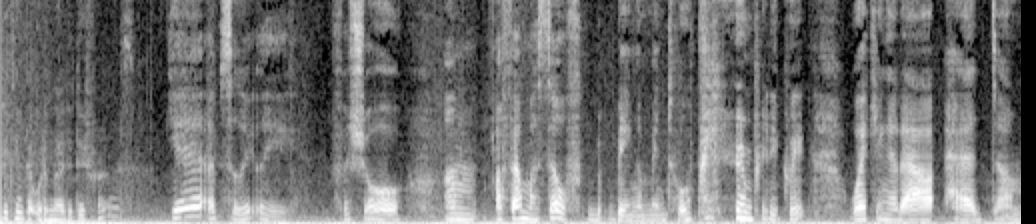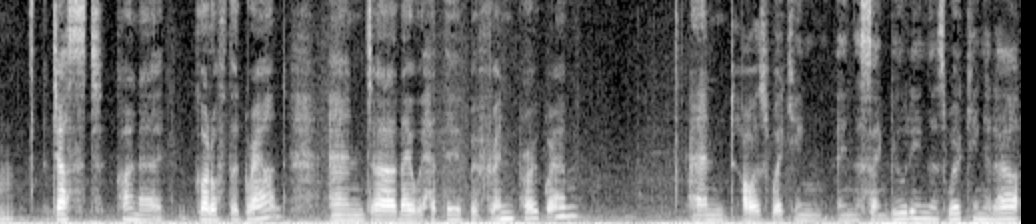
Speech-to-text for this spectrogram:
Do you think that would have made a difference? Yeah, absolutely, for sure. Um, I found myself being a mentor pretty, pretty quick, working it out. Had um, just kind of got off the ground, and uh, they had their befriend program, and I was working in the same building as working it out,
